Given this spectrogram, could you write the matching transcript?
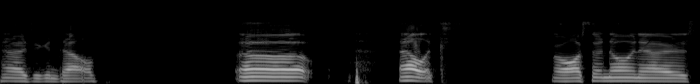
as you can tell. Uh, Alex, also known as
